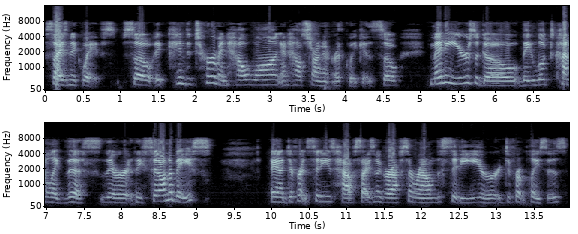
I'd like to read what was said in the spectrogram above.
seismic waves. So it can determine how long and how strong an earthquake is. So many years ago, they looked kind of like this. They're, they sit on a base and different cities have seismographs around the city or different places.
